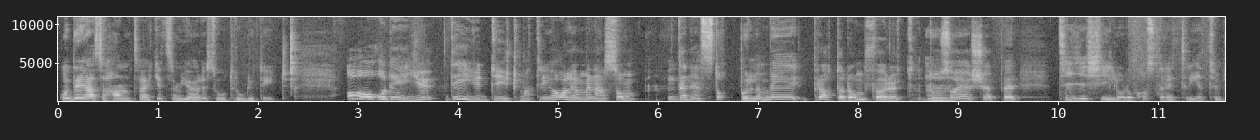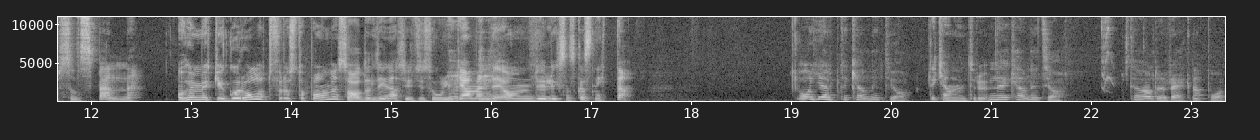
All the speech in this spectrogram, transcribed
Och det är alltså hantverket som gör det så otroligt dyrt. Ja, och det är, ju, det är ju dyrt material. Jag menar som den här stoppbullen vi pratade om förut. Då sa jag jag köper 10 kilo, då kostar det 3000 spänn. Och hur mycket går åt för att stoppa om en sadel? Det är naturligtvis olika, men om du liksom ska snitta. Åh hjälp, det kan inte jag. Det kan inte du. Nej, kan inte jag. Det har jag aldrig räknat på.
